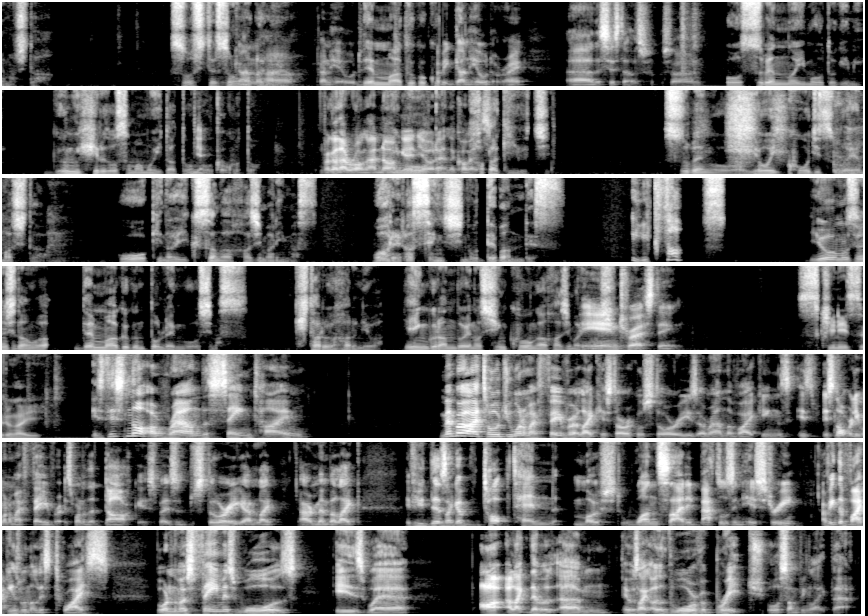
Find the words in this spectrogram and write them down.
出ましたそしてその中に Gun, Gunhild. デンマーク That'd 国 be Gunhilda, right? Uh, the sister of Sven. 王スベンの妹君グンヒルド様もいたとの Yeah, cool. こと If I got that wrong, I know I'm getting yelled at in the comments. 敵討ちスベン王は良い口実を得ました大きな戦が始まります我ら戦士の出番です戦ヨウム戦士団はデンマーク軍と連合します来たる春にはイングランドへの侵攻が始まりましょう Interesting. 好きにするがいい Is this not around the same time? Remember, I told you one of my favorite like historical stories around the Vikings. It's it's not really one of my favorite. It's one of the darkest, but it's a story. I'm like I remember like if you there's like a top ten most one-sided battles in history. I think the Vikings were on the list twice, but one of the most famous wars is where uh, like there was um it was like a, the war of a bridge or something like that.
